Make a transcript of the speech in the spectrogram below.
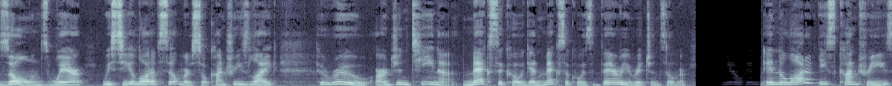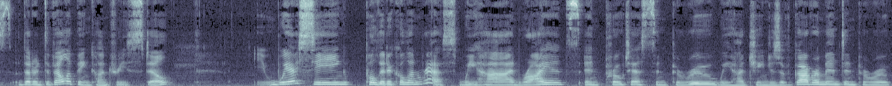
zones where we see a lot of silver. So countries like Peru, Argentina, Mexico, again, Mexico is very rich in silver. In a lot of these countries that are developing countries still, we're seeing political unrest. We had riots and protests in Peru. We had changes of government in Peru.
